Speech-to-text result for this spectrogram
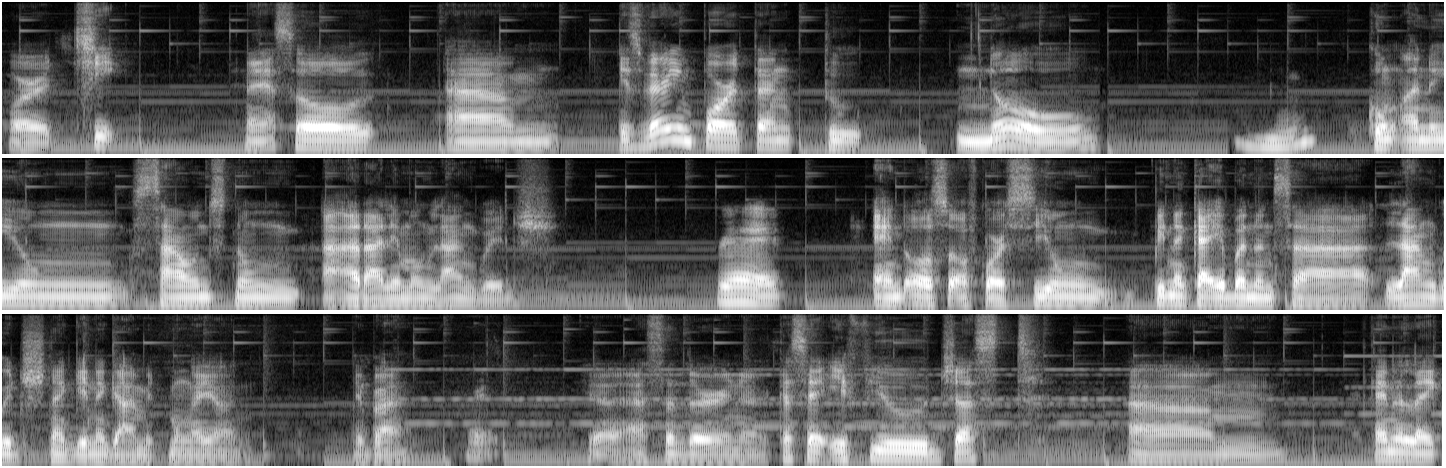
Or chi. Yeah, so, um, it's very important to know Mhm. Kung ano yung sounds nung aaralin mong language. Right. And also, of course, yung pinagkaiba nun sa language na ginagamit mo ngayon. Diba? Right. Yeah, as a learner. Kasi if you just, um, kind of like,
